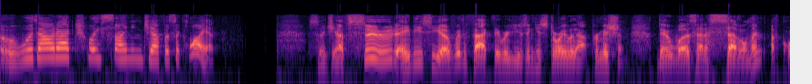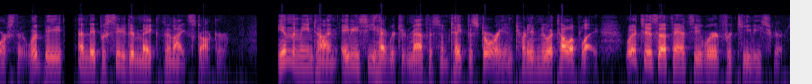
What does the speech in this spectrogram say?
uh, without actually signing Jeff as a client. So Jeff sued ABC over the fact they were using his story without permission. There was a settlement, of course there would be, and they proceeded to make The Night Stalker. In the meantime, ABC had Richard Matheson take the story and turn it into a teleplay, which is a fancy word for TV script.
